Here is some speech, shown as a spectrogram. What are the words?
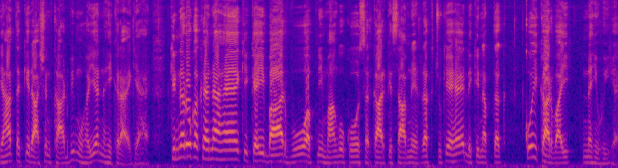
यहाँ तक कि राशन कार्ड भी मुहैया नहीं कराया गया है। किन्नरों का कहना है कि कई बार वो अपनी मांगों को सरकार के सामने रख चुके हैं लेकिन अब तक कोई कार्रवाई नहीं हुई है।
